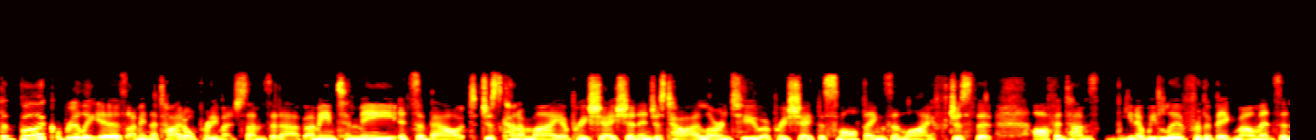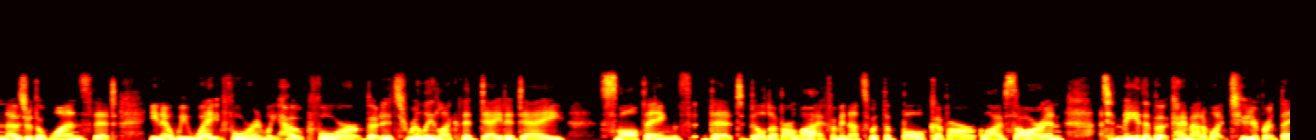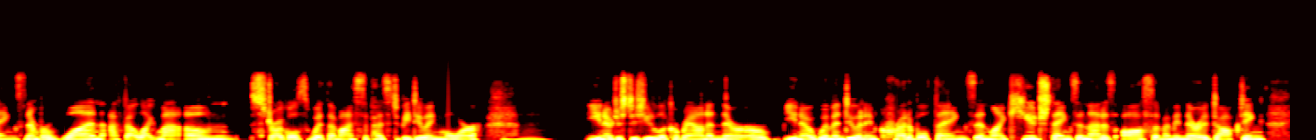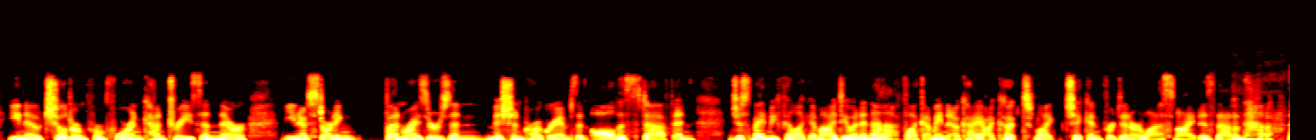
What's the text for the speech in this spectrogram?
The book really is, I mean, the title pretty much sums it up. I mean, to me, it's about just kind of my appreciation and just how I learned to appreciate the small things in life. Just that oftentimes, you know, we live for the big moments and those are the ones that, you know, we wait for and we hope for, but it's really like the day to day small things that build up our life. I mean, that's what the bulk of our lives are. And to me, the book came out of like two different things. Number one, I felt like my own struggles with am I supposed to be doing more? Mm-hmm you know, just as you look around and there are, you know, women doing incredible things and like huge things. And that is awesome. I mean, they're adopting, you know, children from foreign countries and they're, you know, starting fundraisers and mission programs and all this stuff and just made me feel like am i doing enough? Like i mean okay i cooked like chicken for dinner last night. Is that enough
